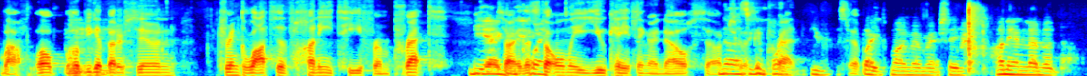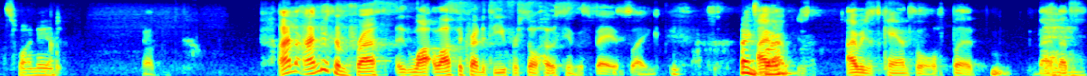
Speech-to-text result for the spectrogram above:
Wow. Well, hope you get mm. better soon. Drink lots of honey tea from Pret. Yeah. Sorry, that's point. the only UK thing I know. So I'm no, that's a good point. Pret. You've Yep. spiked my memory actually. Honey and lemon. That's what I need. I'm I'm just impressed. Lots of credit to you for still hosting the space. Like Thanks, I, I bro. would just I would just cancel, but that that's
